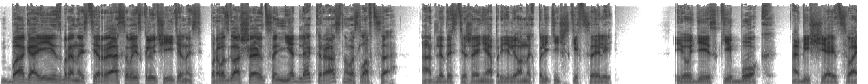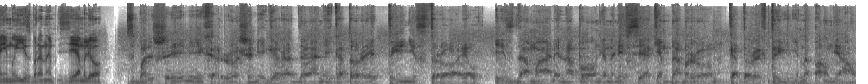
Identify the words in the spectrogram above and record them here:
богоизбранность и расовая исключительность провозглашаются не для красного словца, а для достижения определенных политических целей. Иудейский бог – обещает своим избранным землю. С большими и хорошими городами, которые ты не строил, и с домами, наполненными всяким добром, которых ты не наполнял,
